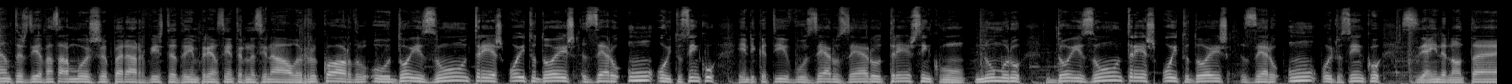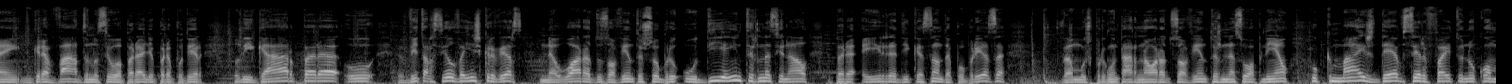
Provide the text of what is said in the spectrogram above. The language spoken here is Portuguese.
Antes de avançarmos para a revista de imprensa internacional, recordo o 213820185, indicativo 00351, número 213820185, se ainda não tem gravado no seu aparelho para poder ligar para o Vitor Silva e inscrever-se na Hora dos Ouvintes sobre o Dia Internacional para a Erradicação da Pobreza. Vamos perguntar na Hora dos Ouvintes, na sua opinião, o que mais deve ser feito no combate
